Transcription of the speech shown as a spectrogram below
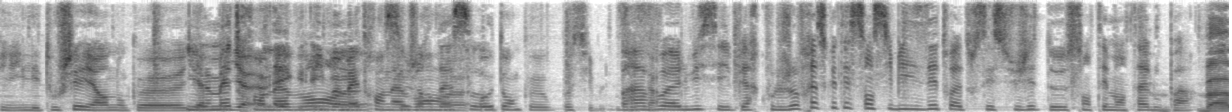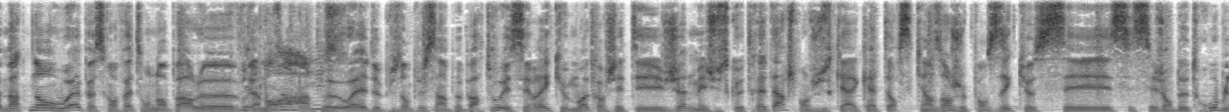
il est touché, hein, donc euh, il, il, veut mettre en avant, il veut mettre en avant euh, autant que possible. Bravo à lui, c'est hyper cool. Geoffrey, est-ce que tu es sensibilisé toi à tous ces sujets de santé mentale ou pas? Bah maintenant ouais, parce qu'en fait on en parle vraiment un peu, ouais, de plus en plus, c'est un peu partout. Et c'est vrai que moi quand j'étais jeune, mais jusque très tard, je pense jusqu'à 14-15 ans, je pensais que ces ces genres de troubles,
